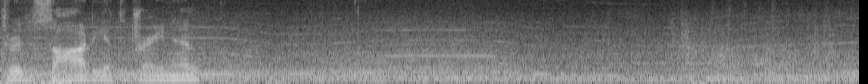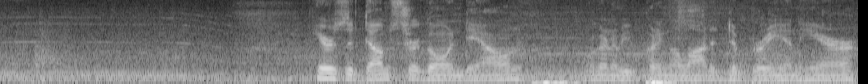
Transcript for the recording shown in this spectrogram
through the sod to get the drain in. Here's the dumpster going down. We're going to be putting a lot of debris in here.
